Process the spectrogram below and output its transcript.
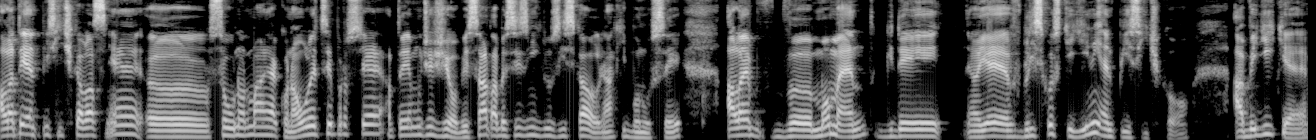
Ale ty NPCčka vlastně uh, jsou normálně jako na ulici prostě a ty je můžeš jo, vysát, aby si z nich získal nějaký bonusy, ale v moment, kdy je v blízkosti jiný NPCčko a vidí tě,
